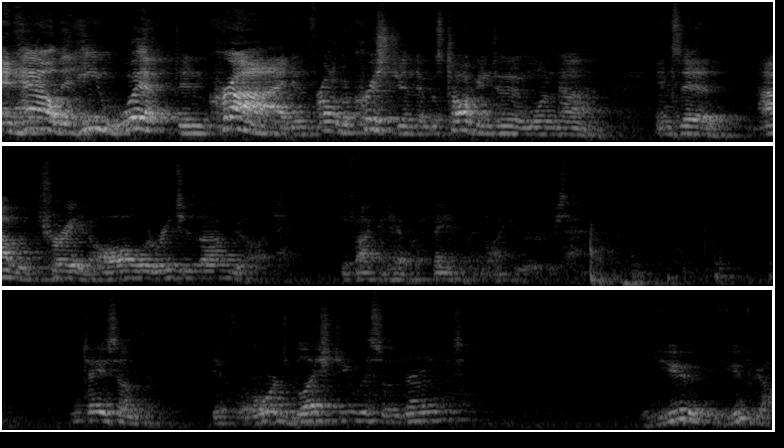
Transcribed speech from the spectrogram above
and how that he wept and cried in front of a Christian that was talking to him one time and said, I would trade all the riches I've got if I could have a family like yours. Let me tell you something. If the Lord's blessed you with some things, you, you've got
